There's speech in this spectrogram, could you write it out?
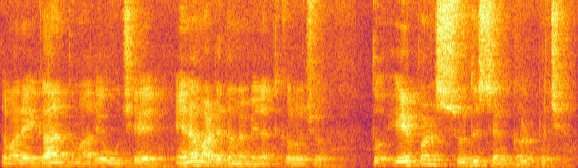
તમારે એકાંતમાં રહેવું છે, એના માટે તમે મહેનત કરો છો, તો એ પણ શુદ્ધ સંકલ્પ છે.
